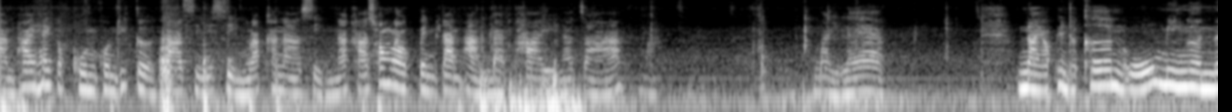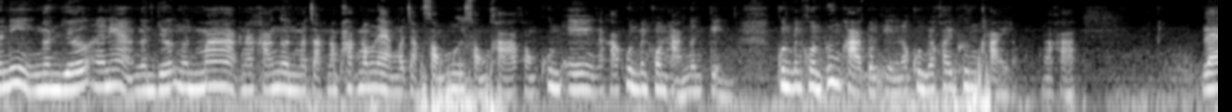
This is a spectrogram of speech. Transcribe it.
อ่านไพ่ให้กับคุณคนที่เกิดราศีสิงห์ลัคนาสิงห์นะคะ ช่องเราเป็นการอ่านแบบไทยนะจ๊ะมาใบแรกนายเอาเพนทเคิลโอ้มีเงินนะนี่เงินเยอะนะเนี่ยเงินเยอะเงินมากนะคะ เงินมาจากน้ำพักน้ำแรงมาจากสองมือสองขาของคุณเองนะคะ คุณเป็นคนหาเงินเก่ง คุณเป็นคนพึ่งพาตนเองนะคุณไม่ค่อยพึ่งใครหรอกนะคะ และ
